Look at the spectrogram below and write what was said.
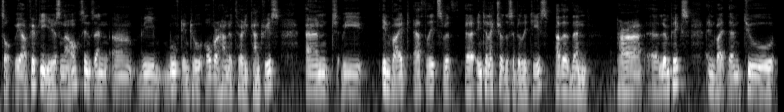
so we are 50 years now. Since then, uh, we moved into over 130 countries, and we invite athletes with uh, intellectual disabilities, other than Paralympics, invite them to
